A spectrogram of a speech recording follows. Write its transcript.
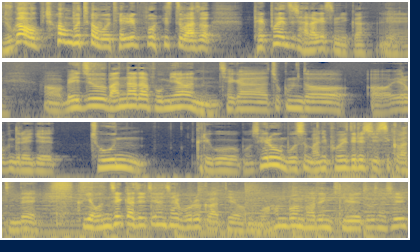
누가 업- 처음부터 뭐 데일리 풋볼리스트 와서 100% 잘하겠습니까? 예. 네. 어, 매주 만나다 보면 제가 조금 더 어, 여러분들에게 좋은 그리고 뭐 새로운 모습 많이 보여드릴 수 있을 것 같은데 그게 언제까지일지는 잘 모를 것 같아요. 뭐 한 번 받은 기회도 사실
